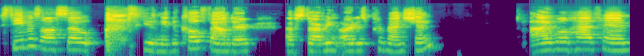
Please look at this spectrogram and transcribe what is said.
Steve is also, excuse me, the co-founder of Starving Artist Prevention. I will have him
